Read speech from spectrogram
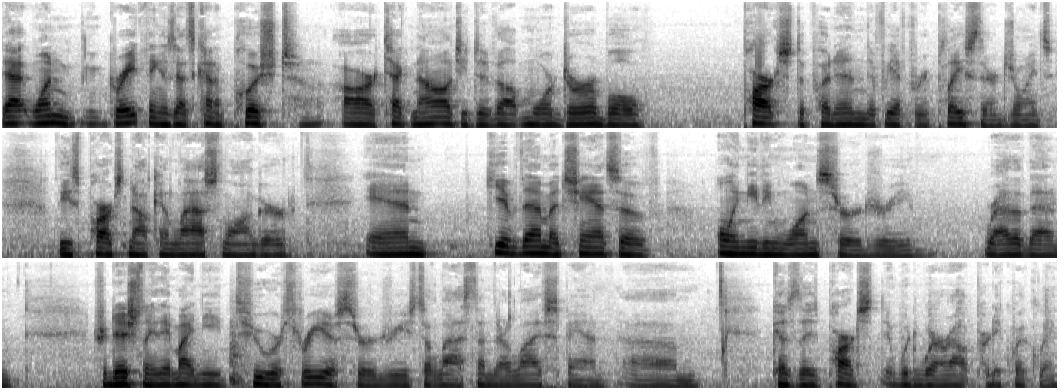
that one great thing is that's kind of pushed our technology to develop more durable parts to put in if we have to replace their joints. These parts now can last longer and give them a chance of only needing one surgery rather than traditionally they might need two or three surgeries to last them their lifespan um, because the parts would wear out pretty quickly.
